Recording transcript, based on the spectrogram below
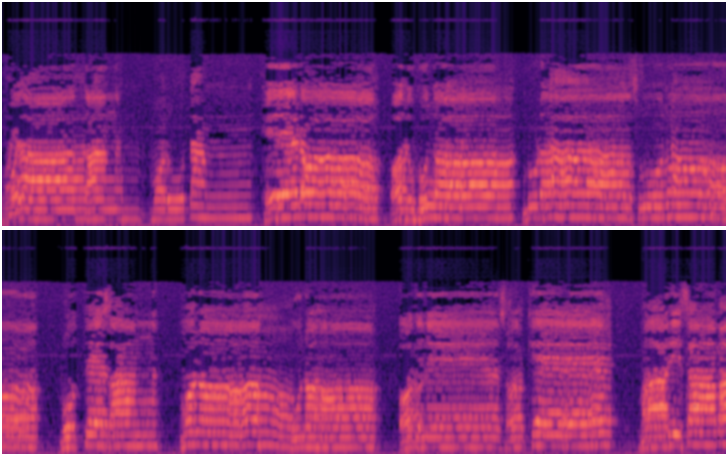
भयाताम् मरुताम् हेड अद्भुता मृडासू न भूत्रे मन पुनः अग्ने सख्ये मारिसामा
